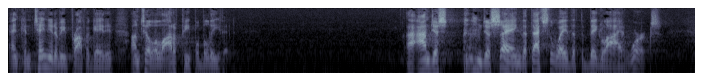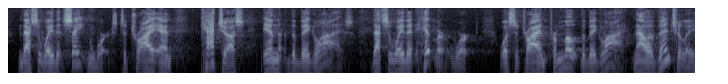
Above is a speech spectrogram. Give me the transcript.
and continue to be propagated until a lot of people believe it. I, am just, just saying that that's the way that the big lie works. That's the way that Satan works, to try and catch us in the big lies. That's the way that Hitler worked, was to try and promote the big lie. Now, eventually,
